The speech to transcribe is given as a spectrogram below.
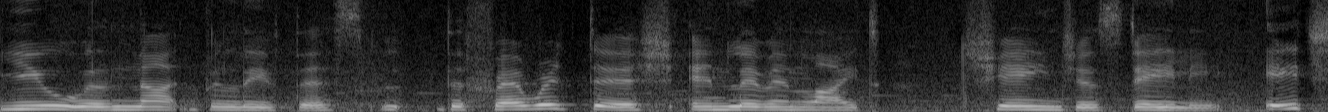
You will not believe this. The favorite dish in Living Light changes daily. Each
